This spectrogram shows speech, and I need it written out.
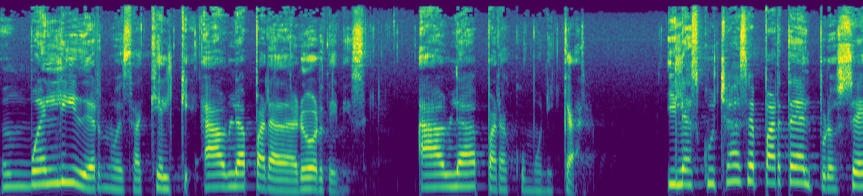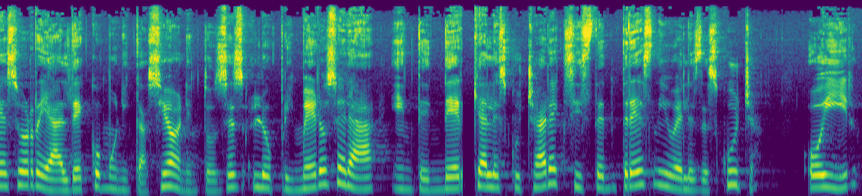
Un buen líder no es aquel que habla para dar órdenes, habla para comunicar. Y la escucha hace parte del proceso real de comunicación, entonces lo primero será entender que al escuchar existen tres niveles de escucha, oír,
